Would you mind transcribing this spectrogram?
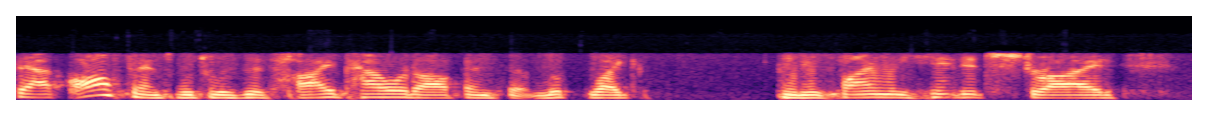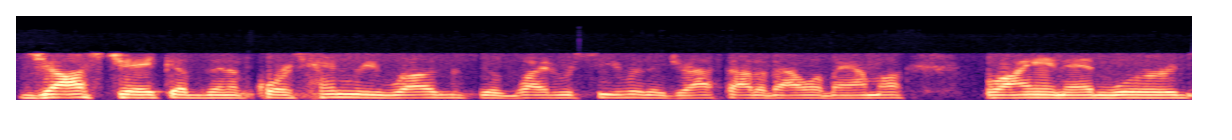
that offense, which was this high powered offense that looked like it had finally hit its stride. Josh Jacobs, and of course Henry Ruggs, the wide receiver they draft out of Alabama, Bryan Edwards,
